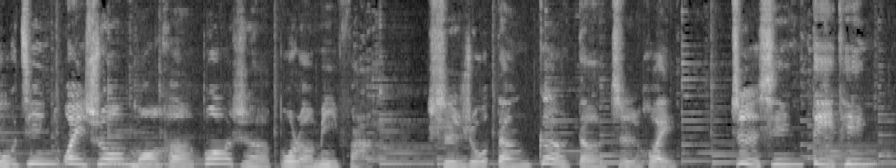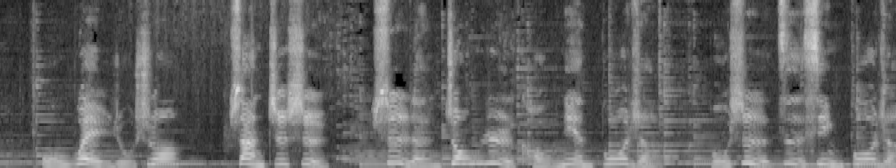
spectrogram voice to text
吾今为说摩诃般若波罗蜜法，使汝等各得智慧，至心谛听。吾为如说。善知识，世人终日口念般若，不是自信般若，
